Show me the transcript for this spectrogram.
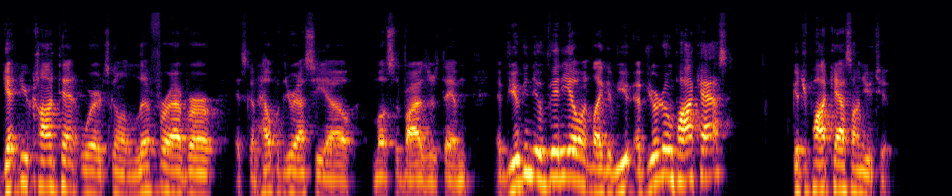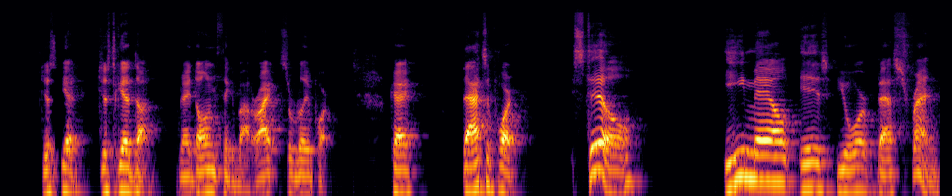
Get your content where it's going to live forever. It's going to help with your SEO. Most advisors, they if you can do video and like if you if you're doing podcast, get your podcast on YouTube. Just get just to get it done. Right? Don't even think about it. Right? So really important. Okay, that's important. Still, email is your best friend.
